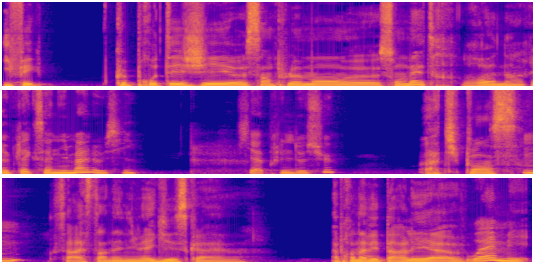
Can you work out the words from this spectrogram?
il fait que protéger euh, simplement euh, son maître, Ron. Un réflexe animal aussi, qui a pris le dessus. Ah, tu penses? Mhm. Ça reste un animagus quand même. Après, on avait parlé. euh, Ouais, mais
